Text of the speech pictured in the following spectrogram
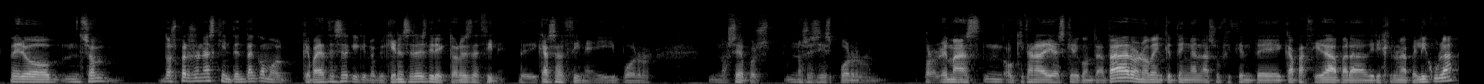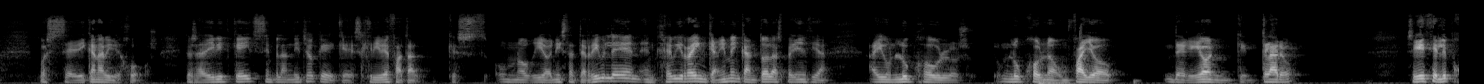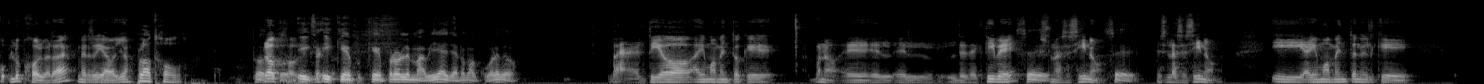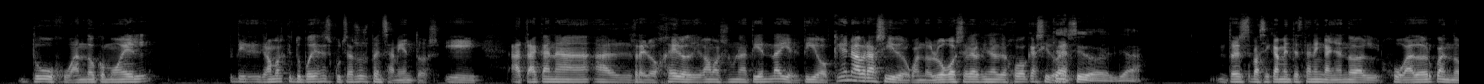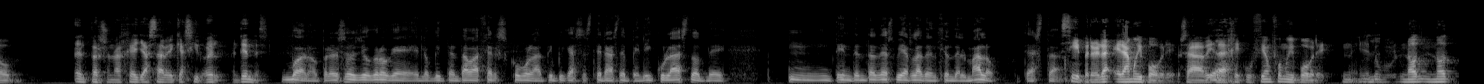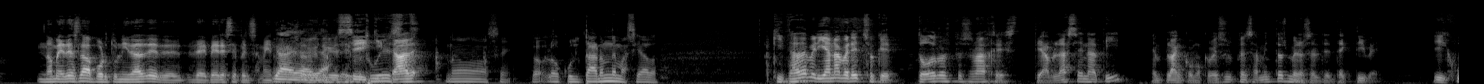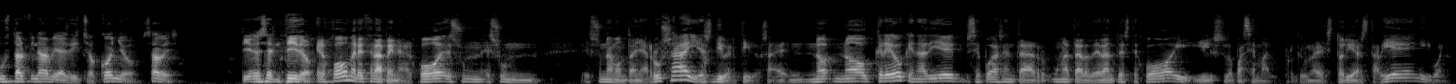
Pero son dos personas que intentan como que parece ser que lo que quieren ser es directores de cine, dedicarse al cine y por no sé, pues no sé si es por problemas o quizá nadie les quiere contratar o no ven que tengan la suficiente capacidad para dirigir una película, pues se dedican a videojuegos. Entonces a David Cage siempre le han dicho que, escribe fatal, que es un guionista terrible. En, Heavy Rain, que a mí me encantó la experiencia, hay un loophole, un loophole no, un fallo de guion que, claro, se dice loophole, ¿verdad? Me he riado yo. Plot hole. Plot hole, ¿Y, exacto. y qué, qué problema había? Ya no me acuerdo. Bueno, el tío, hay un momento que, bueno, el, el detective Sí. es un asesino, Sí. es el asesino. Y hay un momento en el que tú, jugando como él, digamos que tú podías escuchar sus pensamientos y atacan a- al relojero, digamos, en una tienda y el tío, ¿quién habrá sido? Cuando luego se ve al final del juego que ha sido ¿Qué ha él. sido él ya? Entonces, básicamente están engañando al jugador cuando el personaje ya sabe que ha sido él, ¿entiendes? Bueno, pero eso yo creo que lo que intentaba hacer es como las típicas escenas de películas donde te intentan desviar la atención del malo. Ya está. Sí, pero era, era muy pobre. O sea, la ejecución fue muy pobre. No, no, no me des la oportunidad de, de- de ver ese pensamiento. Sí, quizá- No sé. Lo, lo ocultaron demasiado. Quizá deberían haber hecho que todos los personajes te hablasen a ti, en plan, como que ves sus pensamientos menos el detective. Y justo al final habrías dicho, coño, ¿sabes? Tiene sentido. El juego merece la pena. El juego es un, es un es una montaña rusa y es divertido. O sea, eh, no, no creo que nadie se pueda sentar una tarde delante de este juego y, y se lo pase mal, porque una historia está bien y bueno.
